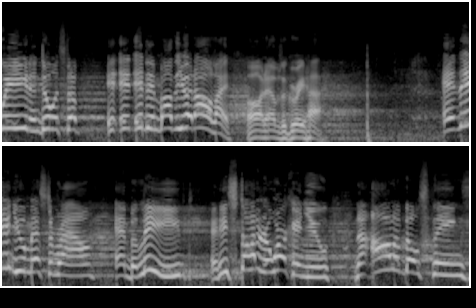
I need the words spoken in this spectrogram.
weed and doing stuff, it, it, it didn't bother you at all. Like, oh, that was a great high. And then you messed around and believed, and he started to work in you. Now, all of those things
